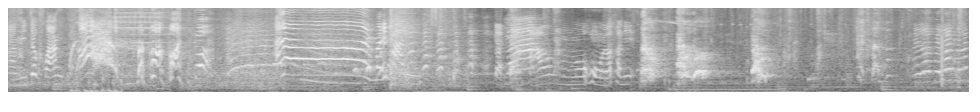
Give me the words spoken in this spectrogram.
อะมีเจ้าฟังอ้าวก็อะไรไม่ทันกัดรองเท้ามันโมโหแล้วคันนี้ ไปเลยไปเลยไปเลย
